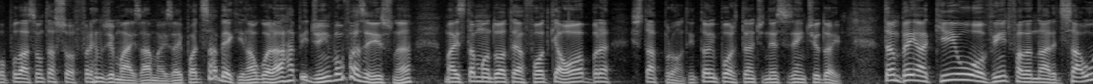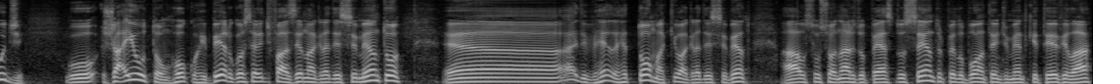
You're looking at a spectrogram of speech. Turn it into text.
População está sofrendo demais. Ah, mas aí pode saber que inaugurar rapidinho vão fazer isso, né? Mas tá, mandou até a foto que a obra está pronta. Então, importante nesse sentido aí. Também aqui o ouvinte falando na área de saúde, o Jailton Rocco Ribeiro gostaria de fazer um agradecimento, é, retoma aqui o agradecimento aos funcionários do PS do Centro pelo bom atendimento que teve lá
